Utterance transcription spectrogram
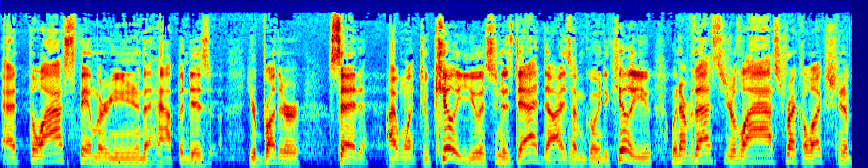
at the last family reunion that happened is your brother said, I want to kill you. As soon as dad dies, I'm going to kill you. Whenever that's your last recollection of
